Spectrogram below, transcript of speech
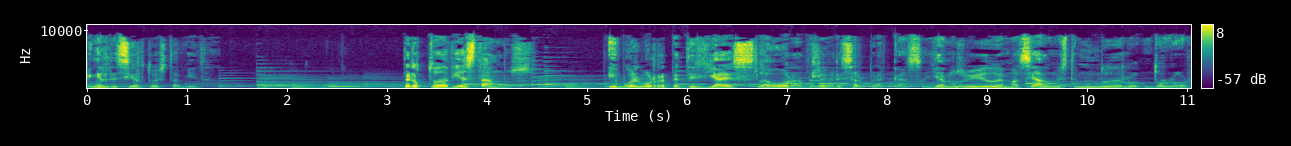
en el desierto de esta vida. Pero todavía estamos. Y vuelvo a repetir, ya es la hora de regresar para casa. Ya hemos vivido demasiado en este mundo del dolor.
